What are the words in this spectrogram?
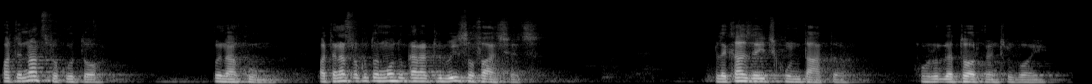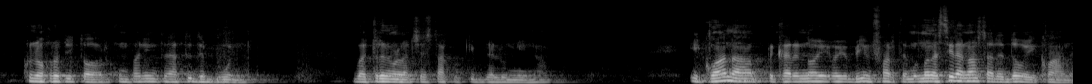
Poate n-ați făcut-o până acum. Poate n-ați făcut-o în modul în care ar trebui să o faceți. Plecați de aici cu un tată, cu un rugător pentru voi, cu un ocrotitor, cu un părinte atât de bun, bătrânul acesta cu chip de lumină. Icoana pe care noi o iubim foarte mult, mănăstirea noastră are două icoane.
